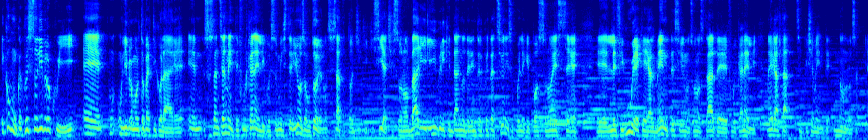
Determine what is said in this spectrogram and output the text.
E comunque questo libro qui è un, libro molto particolare. Ehm, sostanzialmente Fulcanelli, questo misterioso autore, non si sa tutt'oggi chi, chi, sia, ci sono vari libri che danno delle interpretazioni su quelle che possono essere eh, le figure che realmente sì, non sono state Fulcanelli, ma in realtà semplicemente non lo sappiamo.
